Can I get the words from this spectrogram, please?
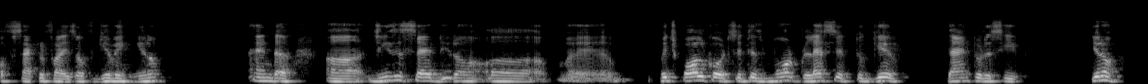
of sacrifice, of giving, you know. And uh, uh Jesus said, you know, which Paul quotes, it is more blessed to give than to receive. You know,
